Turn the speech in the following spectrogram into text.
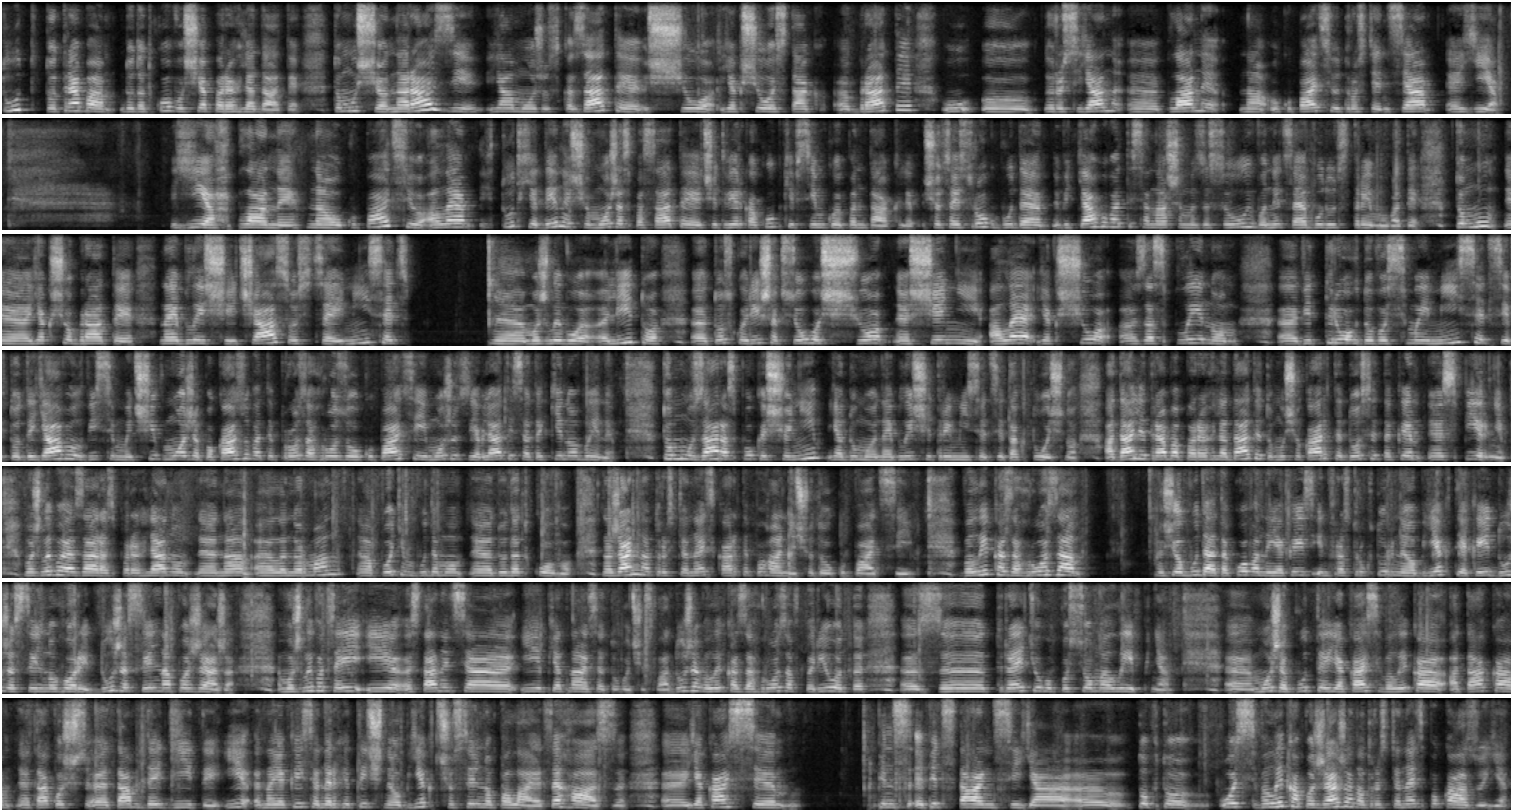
тут, то треба додатково ще переглядати. Тому що наразі я можу сказати, що якщо ось так е, брати, у е, росіян е, плани на окупацію Тростянця є. Є плани на окупацію, але тут єдине, що може спасати четвірка кубків сімкою пентаклів, що цей срок буде відтягуватися нашими ЗСУ, і вони це будуть стримувати. Тому, е, якщо брати найближчий час, ось цей місяць. Е, Можливо, літо, е, то скоріше всього, що е, ще ні. Але якщо за сплином від 3 до 8 місяців, то диявол 8 мечів може показувати про загрозу окупації, і можуть з'являтися такі новини. Тому зараз поки що ні. Я думаю, найближчі 3 місяці так точно. А далі треба переглядати, тому що карти досить таки спірні. Можливо, я зараз перегляну на Ленорман, а потім будемо е, додатково. На жаль, на Тростянець карти погані щодо окупації. Велика загроза. Що буде атакований якийсь інфраструктурний об'єкт, який дуже сильно горить, дуже сильна пожежа. Можливо, це і станеться і 15 числа. Дуже велика загроза в період е, з 3 по 7 липня. Е, Може бути якась велика атака е, також там, де діти, і на якийсь енергетичний об'єкт, що сильно палає. Це газ, якась. Е, підстанція, е, тобто ось велика пожежа на Тростянець показує.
